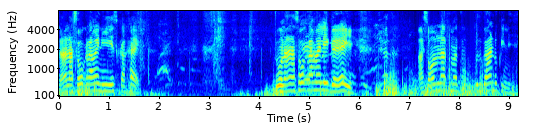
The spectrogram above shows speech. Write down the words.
નાના છોકરા હોય ને ઈ હિસકા ખાય. તું નાના છોકરામાં લઈ ગઈ. આ સોમનાથમાં તું બધું ગાંડું કી નહીં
